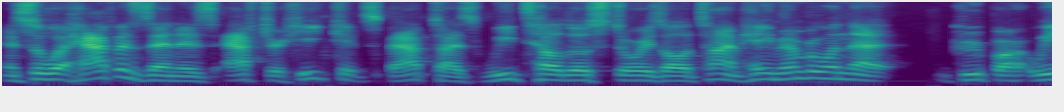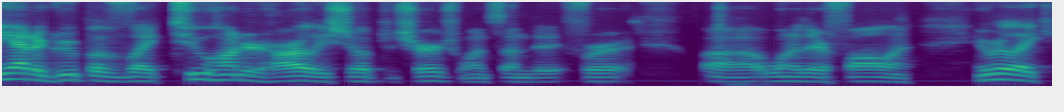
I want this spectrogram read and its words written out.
And so what happens then is after he gets baptized, we tell those stories all the time. Hey, remember when that group we had a group of like 200 Harleys show up to church one Sunday for uh, one of their fallen. And we are like,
